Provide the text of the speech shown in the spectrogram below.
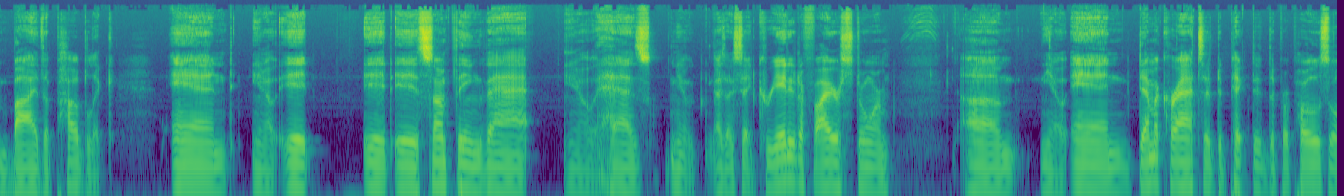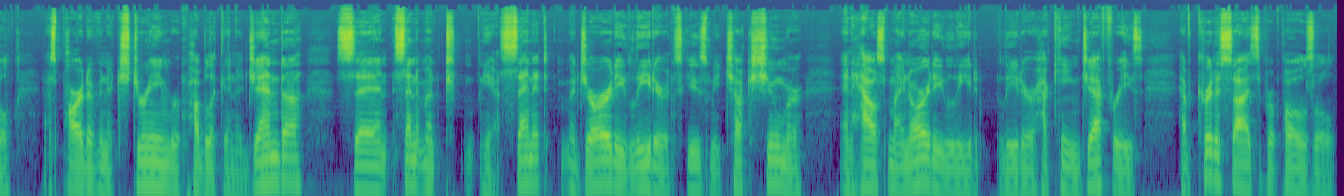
by the public. And, you know, it it is something that you know, has, you know, as I said, created a firestorm. Um, you know, and Democrats have depicted the proposal as part of an extreme Republican agenda. Sen- Senate, yeah, Senate Majority Leader, excuse me, Chuck Schumer, and House Minority Lead- Leader Hakeem Jeffries have criticized the proposal,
